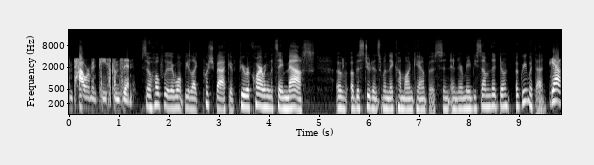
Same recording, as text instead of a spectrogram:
empowerment piece comes in. So hopefully there won't be like pushback if you're requiring, let's say, masks of, of the students when they come on campus, and, and there may be some that don't agree with that. Yeah,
